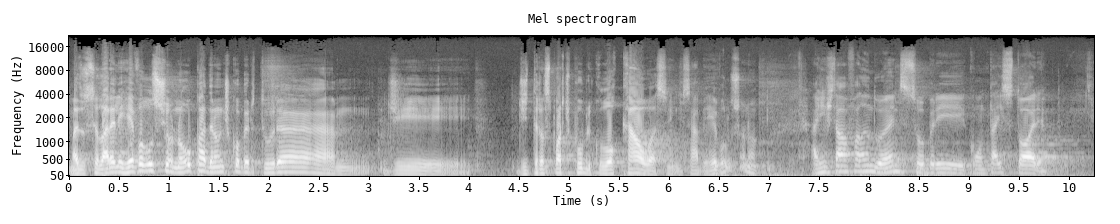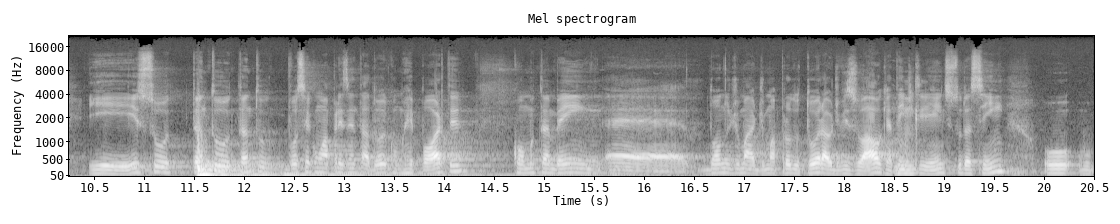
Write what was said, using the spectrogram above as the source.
Mas o celular ele revolucionou o padrão de cobertura hum, de, de transporte público local, assim, sabe? Revolucionou. A gente estava falando antes sobre contar história. E isso, tanto, tanto você como apresentador, como repórter, como também é, dono de uma, de uma produtora audiovisual que Uhum. atende clientes, tudo assim, o-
